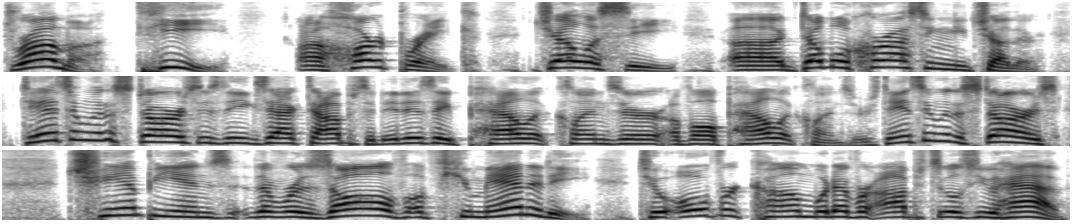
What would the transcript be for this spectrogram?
drama, tea, uh, heartbreak, jealousy, uh, double crossing each other. Dancing with the Stars is the exact opposite. It is a palate cleanser of all palate cleansers. Dancing with the Stars champions the resolve of humanity to overcome whatever obstacles you have,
